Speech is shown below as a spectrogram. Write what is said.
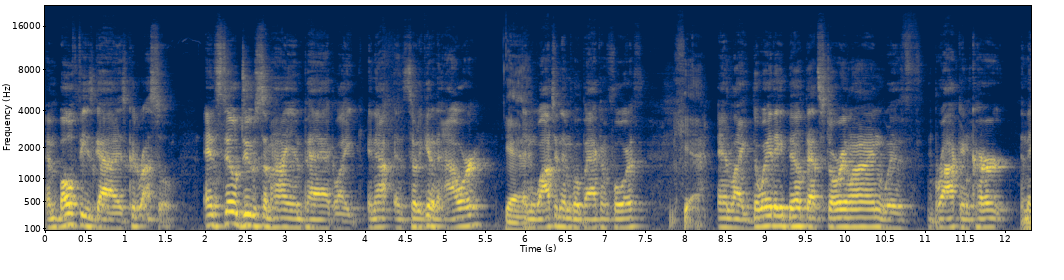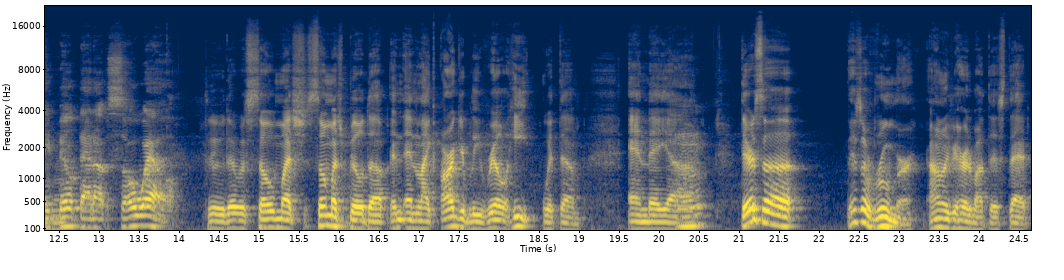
and both these guys could wrestle and still do some high impact like and, out, and so to get an hour, Yeah. and watching them go back and forth, Yeah, and like the way they built that storyline with Brock and Kurt, and Mm-hmm. they built that up so well. Dude, there was so much so much build up and and like arguably real heat with them, and they uh, Mm-hmm. there's a there's a rumor I don't know if you heard about this that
